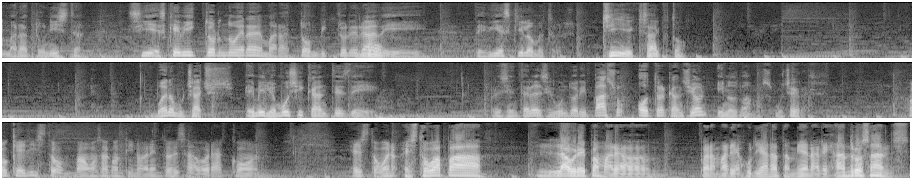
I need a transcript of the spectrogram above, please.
maratonista. Sí, es que Víctor no era de maratón, Víctor era No. de, de 10 kilómetros. Sí, exacto. Bueno, muchachos, Emilio, música antes de presentar el segundo aripazo, otra canción y nos vamos. Muchas gracias. Ok, listo. Vamos a continuar entonces ahora con esto. Bueno, esto va para Laura y para María, para María Juliana también. Alejandro Sanz,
